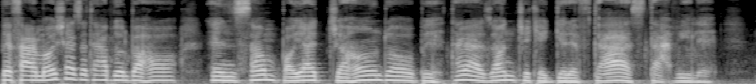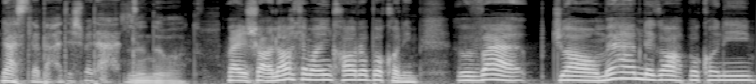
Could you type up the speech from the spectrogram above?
به فرمایش حضرت عبدالبها انسان باید جهان را بهتر از آنچه که گرفته است تحویل نسل بعدش بدهد. زنده باد. و انشاءالله که ما این کار رو بکنیم و جامعه هم نگاه بکنیم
